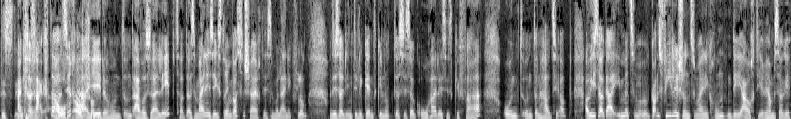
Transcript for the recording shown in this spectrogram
das Ein Charakter auch, hat sicher auch auch, jeder Hund und auch was er erlebt hat. Also meine ist extrem wasserscheich, der ist einmal reingeflogen und ist halt intelligent genug, dass sie sagt, oha, das ist Gefahr und, und dann haut sie ab. Aber ich sage auch immer zu, ganz viele schon zu meinen Kunden, die auch Tiere haben, sage ich,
